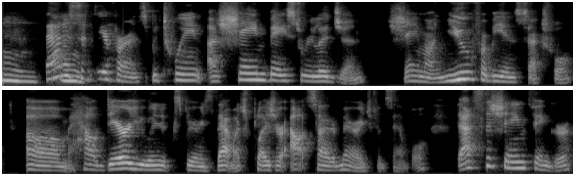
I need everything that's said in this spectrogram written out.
Mm. That is mm. the difference between a shame-based religion shame on you for being sexual. Um, how dare you experience that much pleasure outside of marriage, for example? That's the shame finger.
